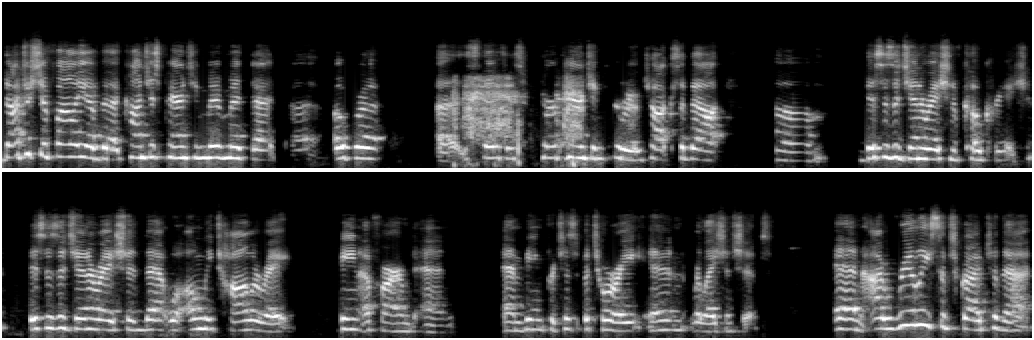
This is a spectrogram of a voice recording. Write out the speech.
Dr. Shefali of the conscious parenting movement that uh, Oprah uh, says is her parenting guru talks about um, this is a generation of co-creation. This is a generation that will only tolerate being affirmed and and being participatory in relationships and i really subscribe to that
